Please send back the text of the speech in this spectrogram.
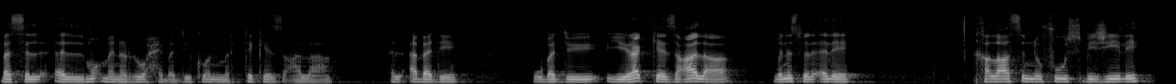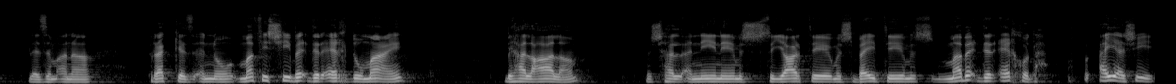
بس المؤمن الروحي بده يكون مرتكز على الأبدي وبده يركز على بالنسبة لإلي خلاص النفوس بجيلي لازم أنا ركز إنه ما في شيء بقدر آخده معي بهالعالم. مش هالقنينة مش سيارتي مش بيتي مش ما بقدر اخذ أي شيء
